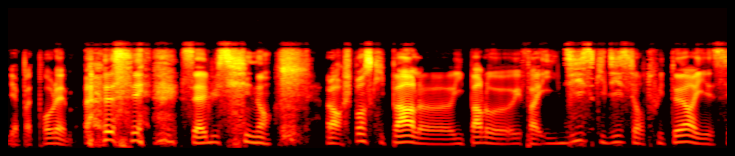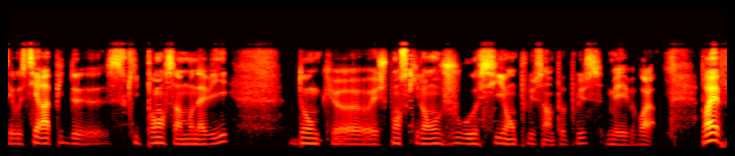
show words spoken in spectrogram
Il n'y a pas de problème. c'est hallucinant. Alors je pense qu'il parle, euh, il parle, enfin il dit ce qu'il dit sur Twitter, c'est aussi rapide de ce qu'il pense à mon avis. Donc, je pense qu'il en joue aussi en plus, un peu plus. Mais voilà. Bref,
